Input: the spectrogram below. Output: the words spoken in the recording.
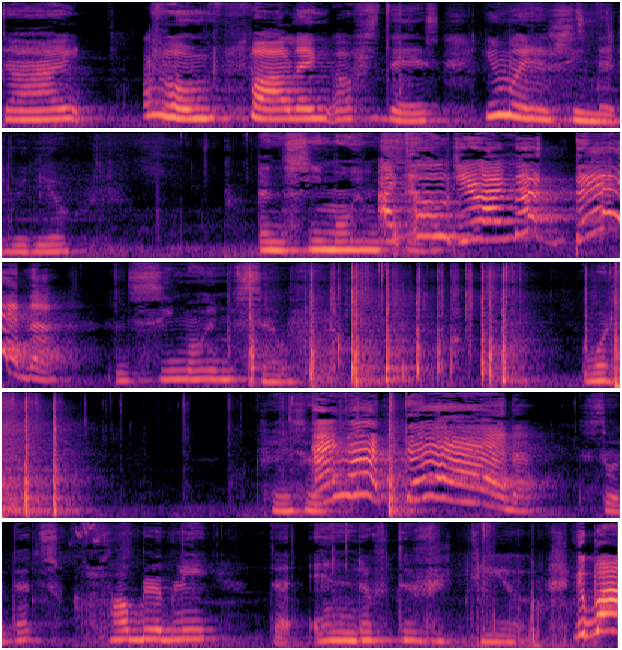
Died from falling upstairs. You might have seen that video. And Seamore himself. I told you I'm not dead! And Seamore himself. What? Okay, so, I'm not dead! so that's probably the end of the video. Goodbye!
